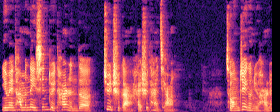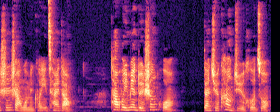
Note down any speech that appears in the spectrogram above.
因为他们内心对他人的拒斥感还是太强。从这个女孩的身上，我们可以猜到。他会面对生活，但却抗拒合作。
